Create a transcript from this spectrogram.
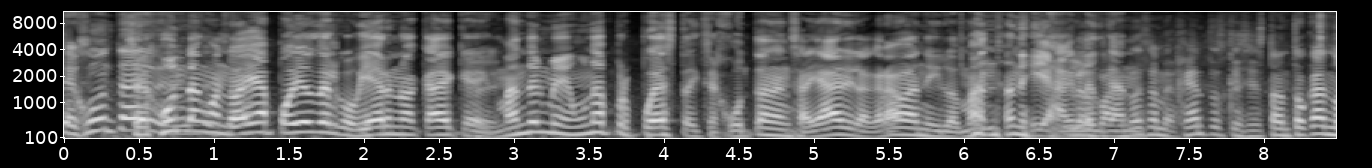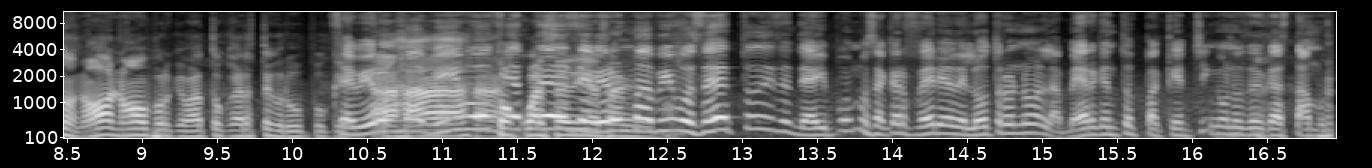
Se juntan. Se juntan cuando hay apoyos del gobierno acá de que mándenme una propuesta y se juntan a ensayar y la graban y los mandan y ya y les los ganan. bandas emergentes que sí están tocando. No, no, porque va a tocar este grupo. Que... Se vieron Ajá, más vivos, ajá. ¿Con cuál fíjate, se vieron sabes? más vivos estos. Dicen, de ahí podemos sacar feria, del otro no, la verga, entonces ¿para qué chingo nos desgastamos?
